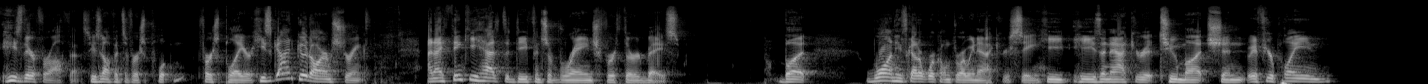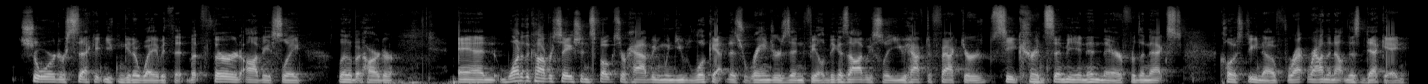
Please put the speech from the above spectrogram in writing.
he's there for offense. He's an offensive first first player. He's got good arm strength, and I think he has the defensive range for third base. But one, he's got to work on throwing accuracy. He he's inaccurate too much, and if you're playing short or second, you can get away with it. But third, obviously, a little bit harder. And one of the conversations folks are having when you look at this Rangers infield, because obviously you have to factor Seager and Semien in there for the next close to, you know, rounding out this decade.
